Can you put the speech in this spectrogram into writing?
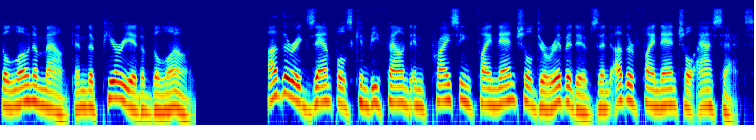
the loan amount and the period of the loan. Other examples can be found in pricing financial derivatives and other financial assets.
